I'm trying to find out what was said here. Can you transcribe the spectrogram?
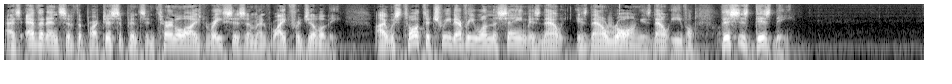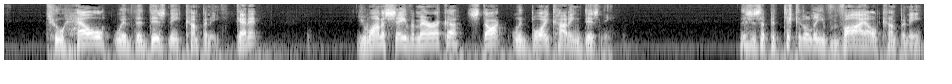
as evidence of the participants' internalized racism and white fragility. I was taught to treat everyone the same is now is now wrong, is now evil. This is Disney to hell with the Disney company. Get it? You want to save America? Start with boycotting Disney. This is a particularly vile company.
